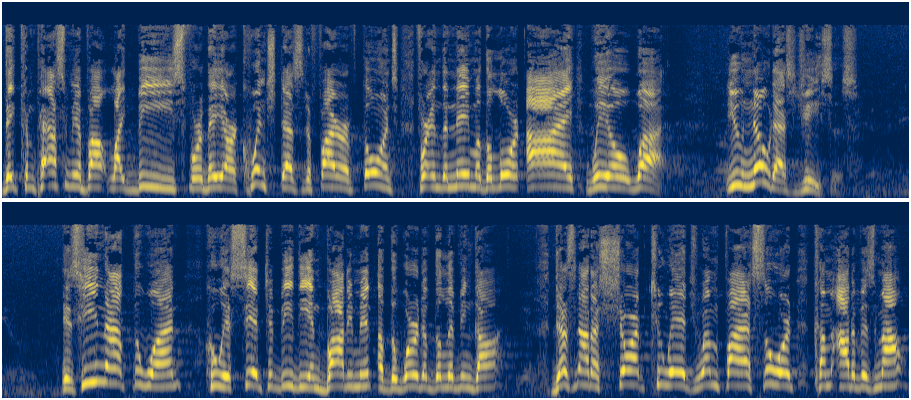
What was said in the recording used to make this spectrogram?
They compass me about like bees, for they are quenched as the fire of thorns. For in the name of the Lord, I will what? You know that's Jesus. Is he not the one who is said to be the embodiment of the word of the living God? Does not a sharp two edged one fire sword come out of his mouth?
